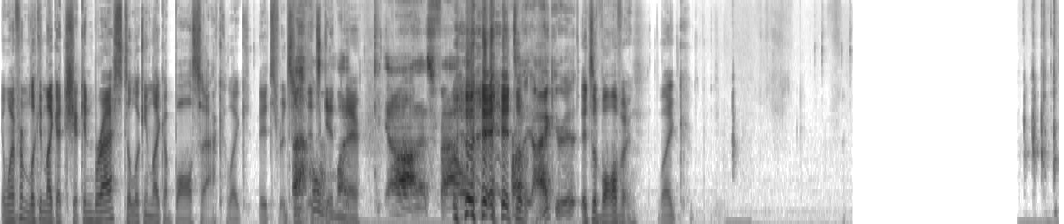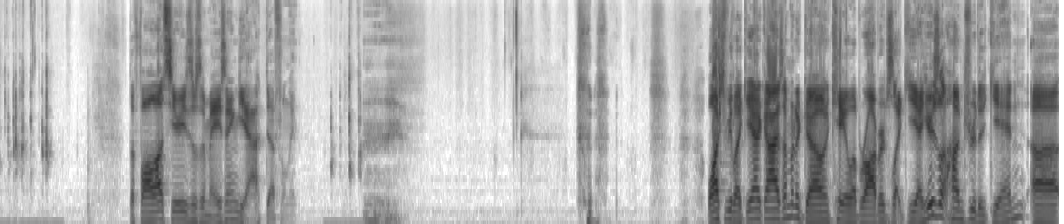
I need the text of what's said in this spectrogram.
it went from looking like a chicken breast to looking like a ball sack. Like it's it's it's Oh getting my there. God, that's foul. it's Probably a, accurate. it's evolving. Like the Fallout series was amazing. Yeah, definitely. Watch me like, yeah, guys, I'm gonna go, and Caleb Roberts like, yeah, here's a hundred again, uh,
